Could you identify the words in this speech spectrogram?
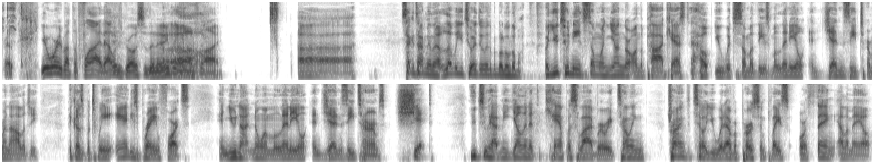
Gross. You're worried about the fly. That was grosser than anything in the fly. Uh, second time in that love what you two are doing, blah, blah, blah. but you two need someone younger on the podcast to help you with some of these millennial and Gen Z terminology. Because between Andy's brain farts and you not knowing millennial and Gen Z terms, shit. You two have me yelling at the campus library, telling, trying to tell you whatever person, place, or thing, LMAO.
